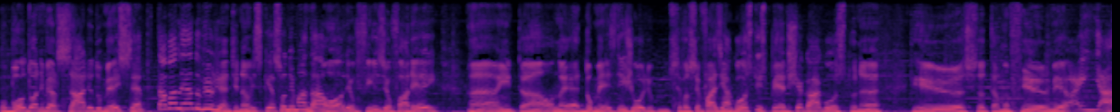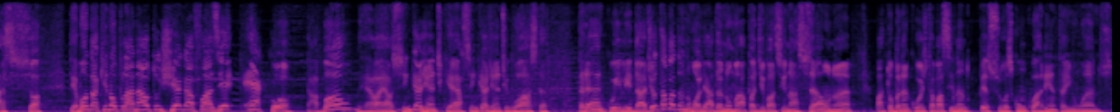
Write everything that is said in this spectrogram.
O bolo do aniversário do mês sempre tá valendo, viu, gente? Não esqueçam de mandar. Olha, eu fiz, eu farei. Ah, então, né, é do mês de julho. Se você faz em agosto, espere chegar agosto, né? Isso, tamo firme. Olha só. Temos aqui no Planalto chega a fazer eco, tá bom? É, é assim que a gente quer, é assim que a gente gosta. Tranquilidade. Eu tava dando uma olhada no mapa de vacinação, né? Pato Branco hoje tá vacinando pessoas com 41 anos.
